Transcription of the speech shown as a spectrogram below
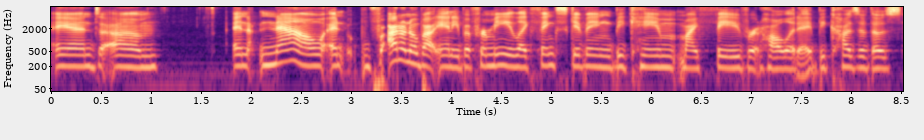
and um, and now and i don't know about annie but for me like thanksgiving became my favorite holiday because of those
